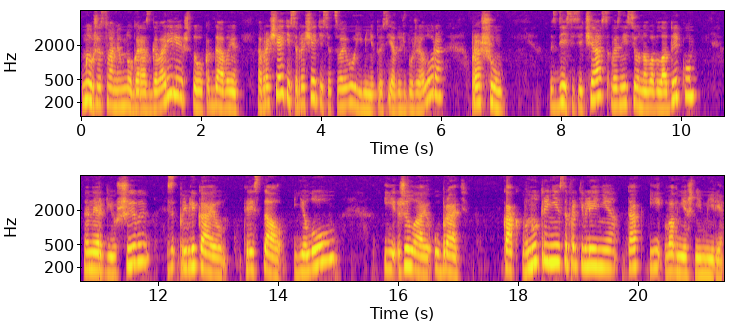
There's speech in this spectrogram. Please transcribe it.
Мы уже с вами много раз говорили, что когда вы Обращайтесь, обращайтесь от своего имени. То есть я, дочь Божия Лора, прошу здесь и сейчас вознесенного владыку, энергию Шивы, привлекаю кристалл Елоу и желаю убрать как внутреннее сопротивление, так и во внешнем мире.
